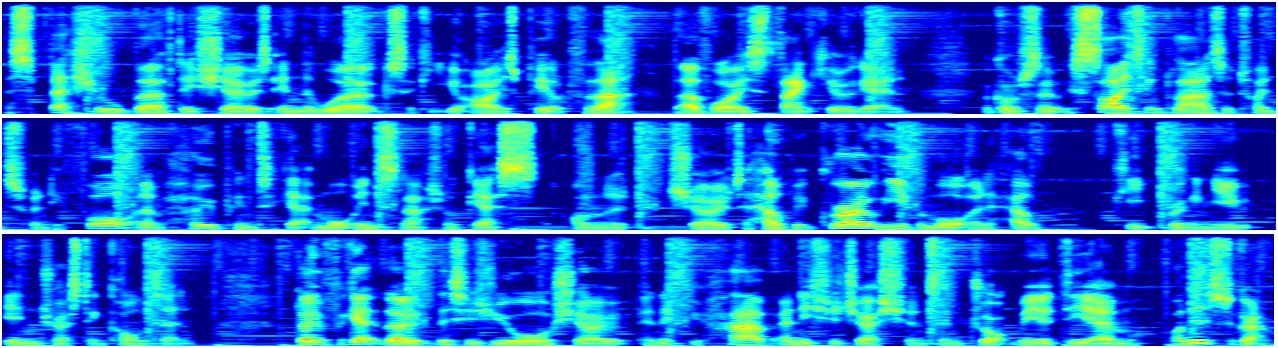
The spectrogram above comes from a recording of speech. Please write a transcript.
A special birthday show is in the works, so keep your eyes peeled for that. But otherwise, thank you again. I've got some exciting plans for 2024, and I'm hoping to get more international guests on the show to help it grow even more and help keep bringing you interesting content. Don't forget though, this is your show, and if you have any suggestions, then drop me a DM on Instagram.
